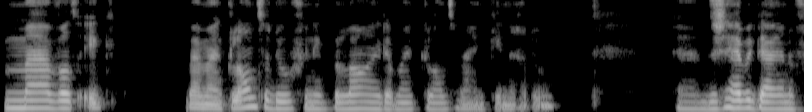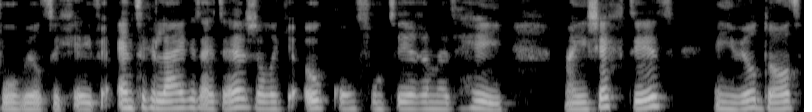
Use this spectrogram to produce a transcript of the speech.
maar wat ik bij mijn klanten doe, vind ik belangrijk dat mijn klanten bij hun kinderen doen. Uh, dus heb ik daarin een voorbeeld te geven. En tegelijkertijd hè, zal ik je ook confronteren met: hey, maar je zegt dit en je wilt dat,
